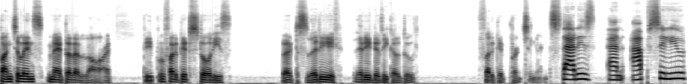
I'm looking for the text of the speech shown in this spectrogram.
punchlines matter a lot. People forget stories, but it's very, very difficult to forget punchlines. That is an absolute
